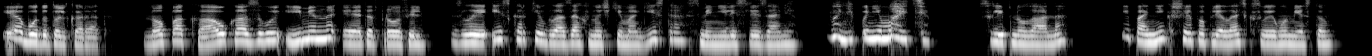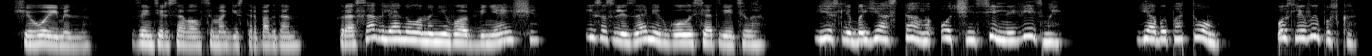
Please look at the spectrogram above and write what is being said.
«Я буду только рад. Но пока указываю именно этот профиль». Злые искорки в глазах внучки магистра сменились слезами. «Вы не понимаете!» — схлипнула она и, поникшая, поплелась к своему месту. «Чего именно?» — заинтересовался магистр Богдан. Краса глянула на него обвиняюще и со слезами в голосе ответила. «Если бы я стала очень сильной ведьмой, я бы потом, после выпуска,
